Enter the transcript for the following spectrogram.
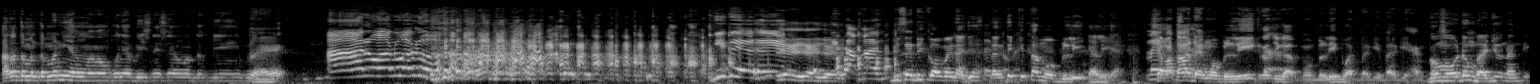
Atau teman-teman yang memang punya bisnis yang untuk di Imlek, aduh aduh aduh gitu ya kayak Iya iya iya. kita kan Bisa di komen aja. Bisa Nanti kita mau beli kali ya. Siapa ya, tahu ada yang mau beli, kita juga mau beli buat bagi-bagi hampers. Gue mau dong baju nanti.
